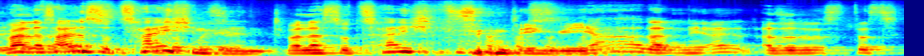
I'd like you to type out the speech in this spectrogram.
weil das alles so Zeichen sind, weil das so Zeichen sind irgendwie. Ja, dann, ja, also das, das,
